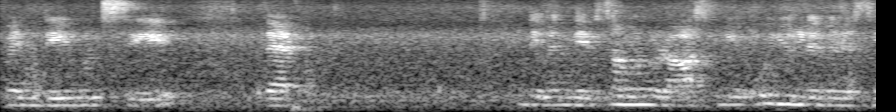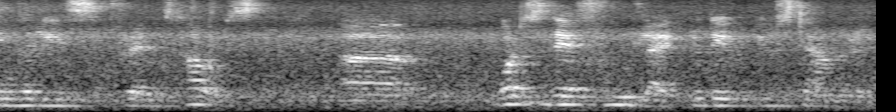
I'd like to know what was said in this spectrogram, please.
when they would say that, they, they, someone would ask me, "Oh, you live in a Sinhalese friend's house. Uh, what is their food like? Do they use tamarind?"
